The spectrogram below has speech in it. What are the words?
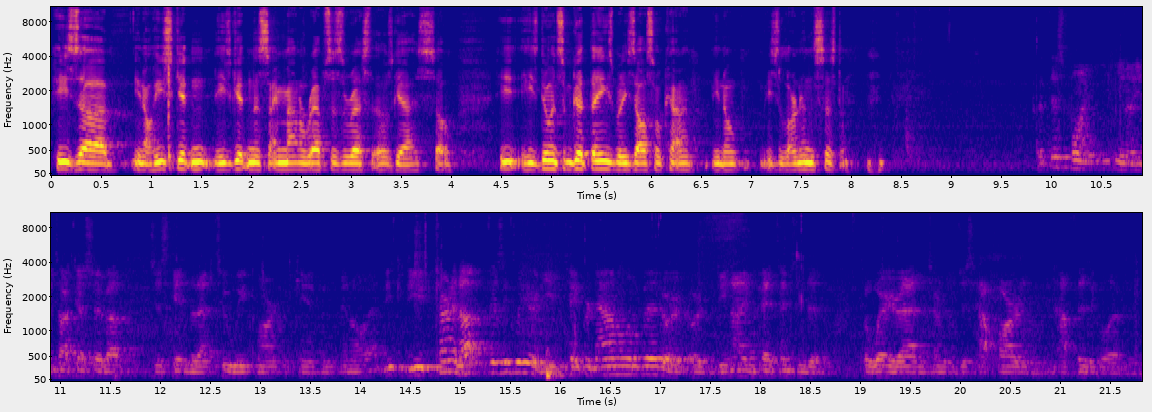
he's, uh, you know, he's getting he's getting the same amount of reps as the rest of those guys. So he, he's doing some good things, but he's also kind of, you know, he's learning the system. At this point, you know, you talked yesterday about just getting to that two-week mark of camp and, and all that. Do, do you turn it up physically, or do you taper down a little bit, or, or do you not even pay attention to, to where you're at in terms of just how hard and, and how physical everything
